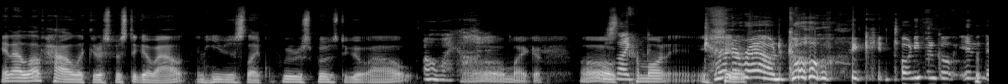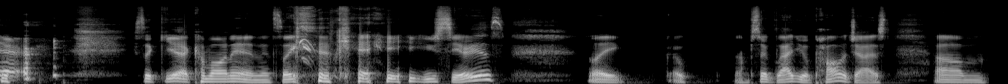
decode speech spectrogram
And I love how like they're supposed to go out, and he was like, "We were supposed to go out." Oh my god! Oh my god! Oh, like, come on! Turn yeah. around, go! Like, don't even go in there. He's like, "Yeah, come on in." It's like, okay, you serious? Like, oh, I'm so glad you apologized. Um,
